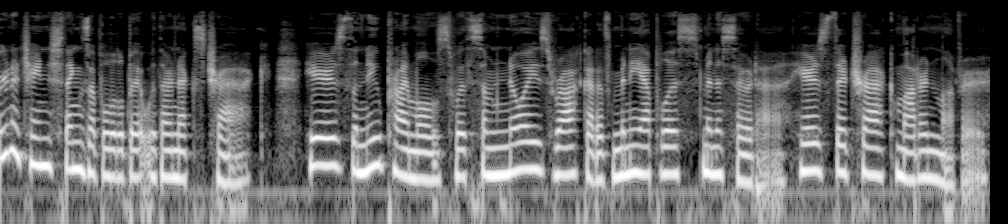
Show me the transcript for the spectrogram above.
We're going to change things up a little bit with our next track. Here's the new Primals with some noise rock out of Minneapolis, Minnesota. Here's their track Modern Lover.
